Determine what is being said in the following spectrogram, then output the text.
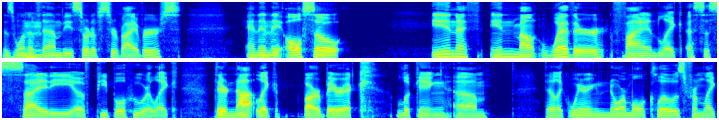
is one Mhm. of them. These sort of survivors, and then Mhm. they also in I th- in Mount Weather find like a society of people who are like they're not like barbaric looking. Um, they're like wearing normal clothes from like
